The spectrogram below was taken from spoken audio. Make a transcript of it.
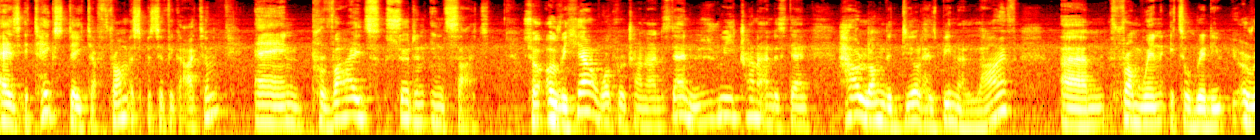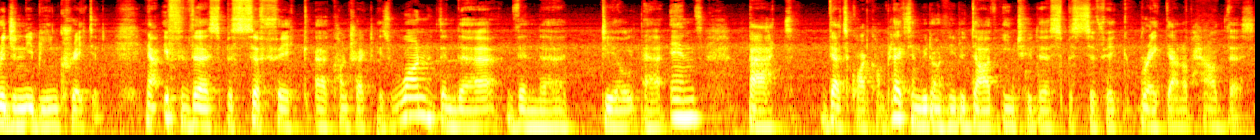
as it takes data from a specific item and provides certain insights. So over here, what we're trying to understand is we're trying to understand how long the deal has been alive um, from when it's already originally being created. Now, if the specific uh, contract is one, then the then the deal uh, ends, but that's quite complex, and we don't need to dive into the specific breakdown of how this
